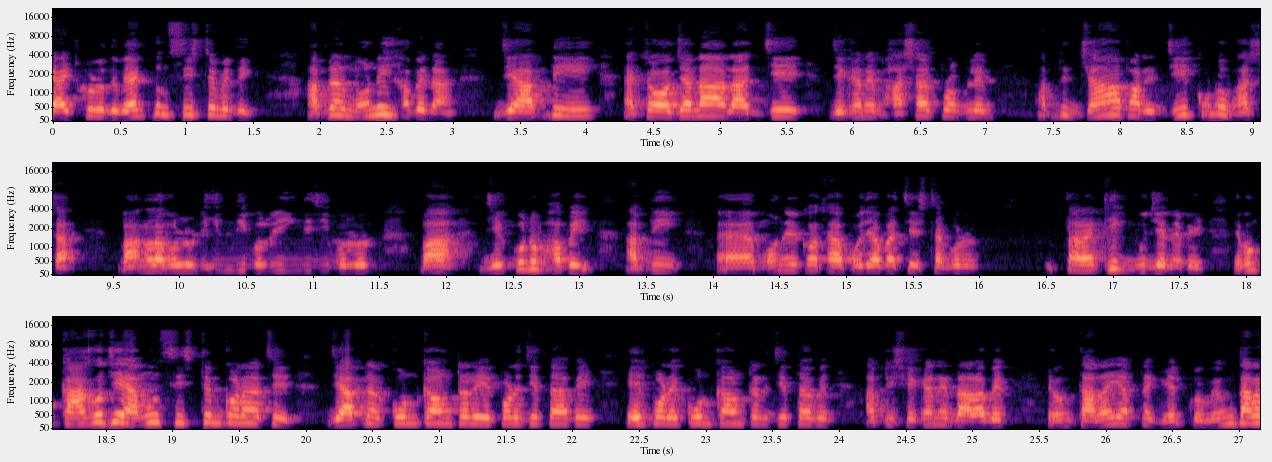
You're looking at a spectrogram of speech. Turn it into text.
গাইড করে দেবে, একদম সিস্টেমেটিক আপনার মনেই হবে না যে আপনি একটা অজানা রাজ্যে যেখানে ভাষার প্রবলেম আপনি যা পারেন, যে কোনো ভাষা, বাংলা বলুন, হিন্দি বলুন, ইংরেজি বলুন, বা যে কোনো ভাবেই আপনি মনের কথা বোঝাবার চেষ্টা করুন, তারা ঠিক বুঝে নেবে। এবং কাগজে এমন সিস্টেম করা আছে যে আপনার কোন কাউন্টারে এরপরে যেতে হবে, এরপরে কোন কাউন্টারে যেতে হবে, আপনি সেখানে দাঁড়াবেন। এবং তারাই আপনাকে হেল্প করবে এবং তারা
